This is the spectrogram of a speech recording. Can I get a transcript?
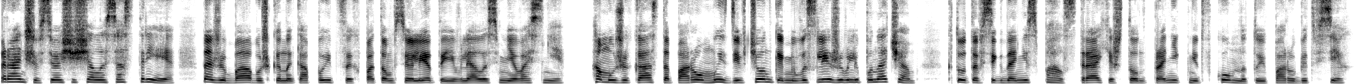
Раньше все ощущалось острее, даже бабушка на копытцах потом все лето являлась мне во сне. А мужика с топором мы с девчонками выслеживали по ночам. Кто-то всегда не спал в страхе, что он проникнет в комнату и порубит всех.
